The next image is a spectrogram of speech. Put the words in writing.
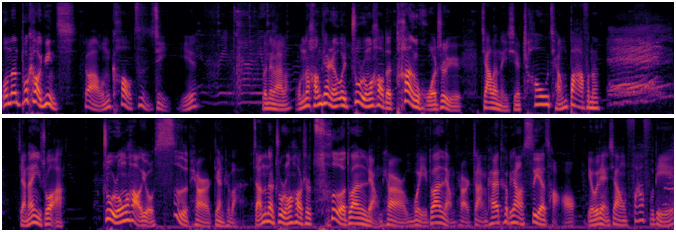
我们不靠运气是吧？我们靠自己。问题来了，我们的航天人为祝融号的探火之旅加了哪些超强 buff 呢？简单一说啊。祝融号有四片电池板，咱们的祝融号是侧端两片，尾端两片，展开特别像四叶草，有点像发蝴蝶。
